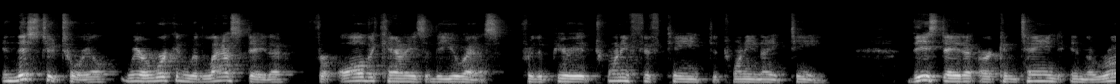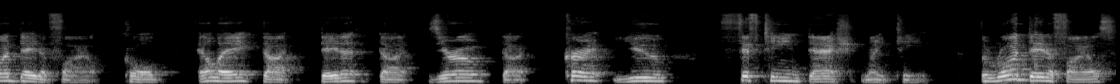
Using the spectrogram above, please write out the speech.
In this tutorial, we are working with LAUS data for all the counties of the U.S. for the period 2015 to 2019. These data are contained in the raw data file called la.data.0.currentu15-19. The raw data files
